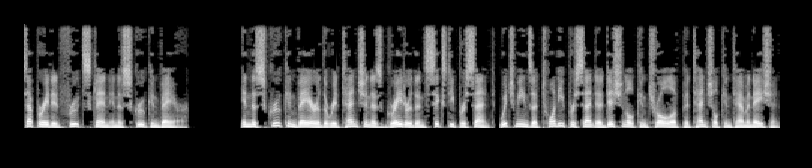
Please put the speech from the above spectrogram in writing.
separated fruit skin in a screw conveyor. In the screw conveyor the retention is greater than 60%, which means a 20% additional control of potential contamination.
